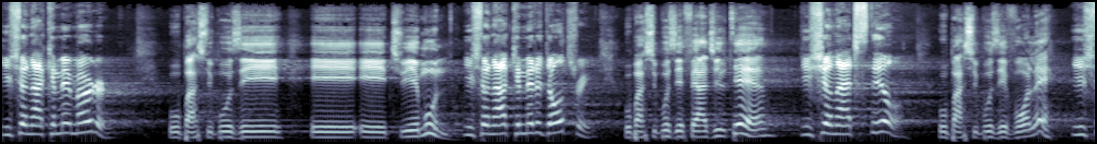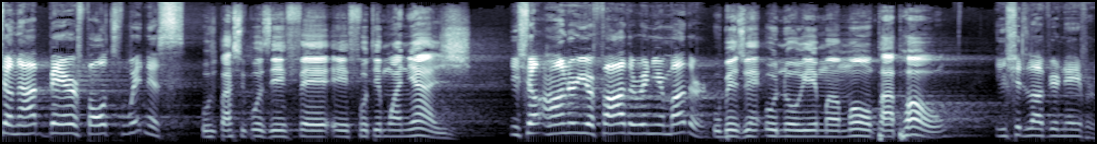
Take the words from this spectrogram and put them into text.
You shall not commit murder. ou pas supposé et, et tuer monde, You shall not commit adultery. ou pas supposé faire adultère, You shall not steal. Ou pas supposé voler, You shall not bear false witness. ou pas supposé faire et faux témoignage, You shall honor your father and your mother. ou besoin honorer maman, papa, You should love your neighbor.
